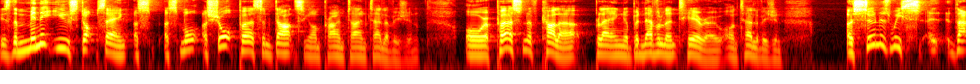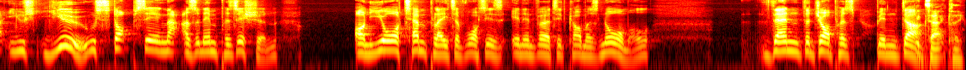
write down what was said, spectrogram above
is the minute you stop saying a small, a short person dancing on primetime television, or a person of color playing a benevolent hero on television, as soon as we that you you stop seeing that as an imposition on your template of what is in inverted commas normal, then the job has been done. exactly.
